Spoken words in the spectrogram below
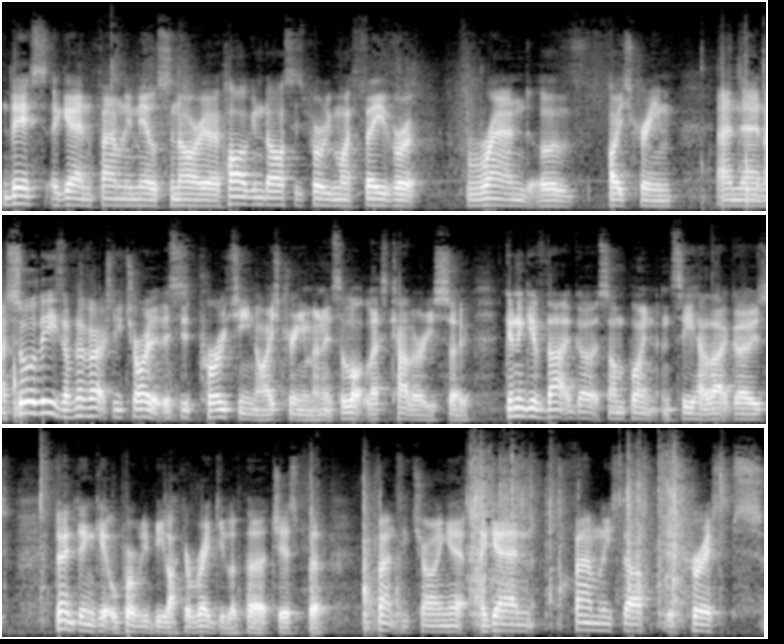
this, again, family meal scenario. Haagen-Dazs is probably my favourite brand of ice cream. And then I saw these, I've never actually tried it. This is protein ice cream and it's a lot less calories. So, gonna give that a go at some point and see how that goes. Don't think it will probably be like a regular purchase, but fancy trying it. Again, family stuff, just crisps,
